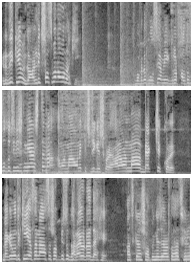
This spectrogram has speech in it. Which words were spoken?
এটা দিয়ে কি আমি গার্লিক সস বানাবো নাকি? তোমাকে তো বলছি আমি এগুলো ফালতু ফালতু জিনিস নিয়ে আসতে না। আমার মা অনেক কিছু জিজ্ঞেস করে আর আমার মা ব্যাগ চেক করে। ব্যাগের মধ্যে কি আছে না আছে সব কিছু ঘাটায় ঘাটায় দেখে। আজকে না শপিং এ যাওয়ার কথা ছিল।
